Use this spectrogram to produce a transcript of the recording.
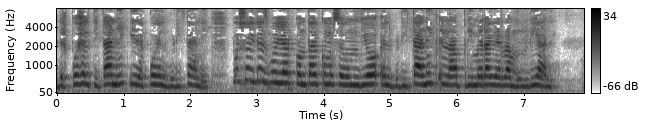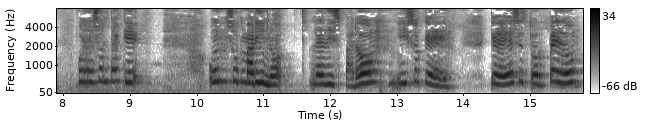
después el Titanic y después el Britannic. Pues hoy les voy a contar cómo se hundió el Britannic en la Primera Guerra Mundial. Pues resulta que un submarino le disparó, hizo que, que ese torpedo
